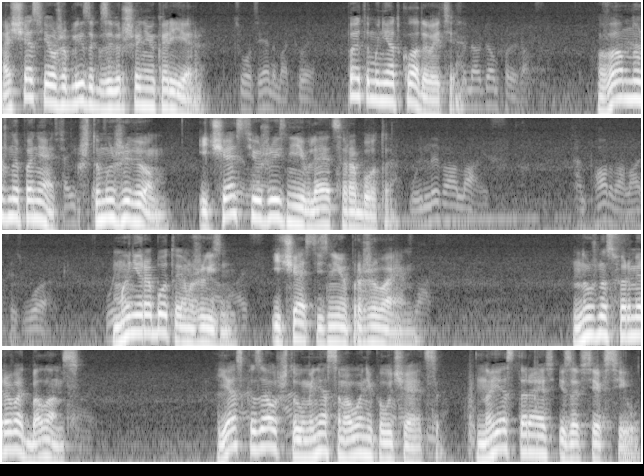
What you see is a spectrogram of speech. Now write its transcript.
А сейчас я уже близок к завершению карьеры. Поэтому не откладывайте. Вам нужно понять, что мы живем, и частью жизни является работа. Мы не работаем жизнь, и часть из нее проживаем. Нужно сформировать баланс. Я сказал, что у меня самого не получается, но я стараюсь изо всех сил.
